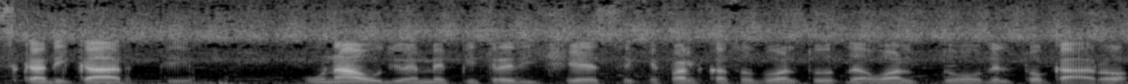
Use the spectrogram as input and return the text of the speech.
scaricarti un audio MP3 DCS che fa il caso tuo, tuo, del tuo caro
